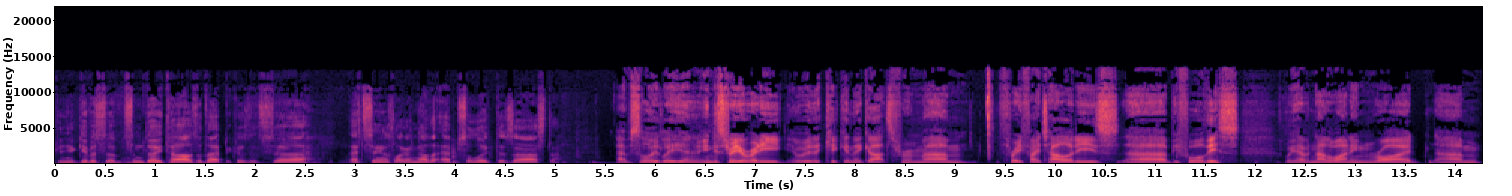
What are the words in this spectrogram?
Can you give us a, some details of that? Because it's uh, that sounds like another absolute disaster. Absolutely, an industry already with a kick in the guts from um, three fatalities uh, before this. We have another one in Ryde. Um,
